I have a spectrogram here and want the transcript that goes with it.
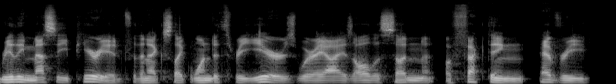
really messy period for the next like one to three years where AI is all of a sudden affecting every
